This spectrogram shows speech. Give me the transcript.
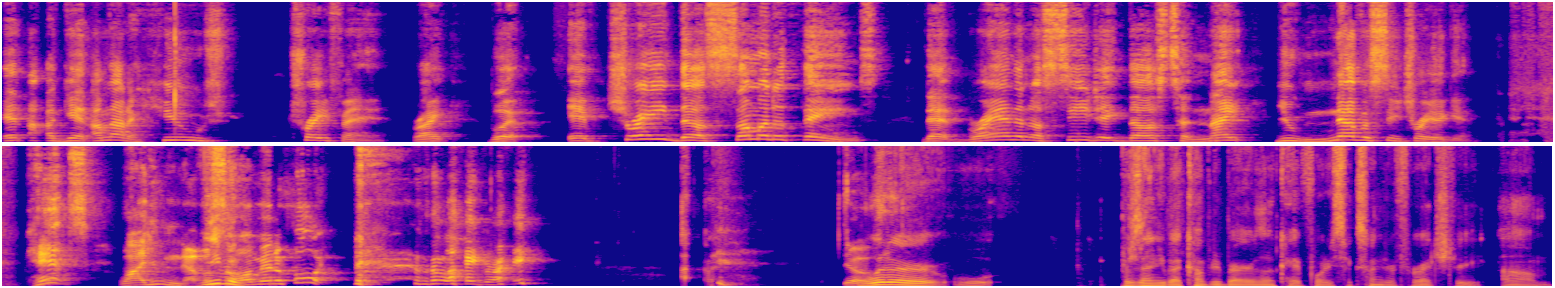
and again, I'm not a huge Trey fan, right? But if Trey does some of the things that Brandon or CJ does tonight, you never see Trey again. Hence, why you never Even- saw him in a fort. like, right? Yo, What are w- presented by Company Burger located 4600 Freret Street? Um,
